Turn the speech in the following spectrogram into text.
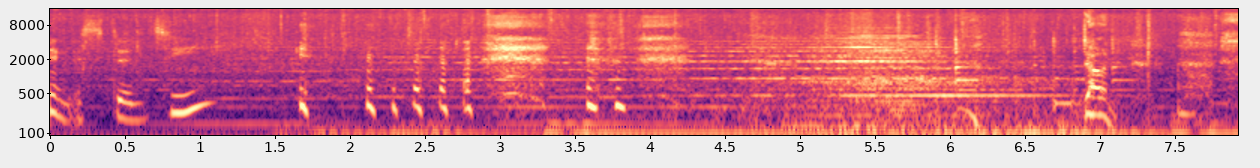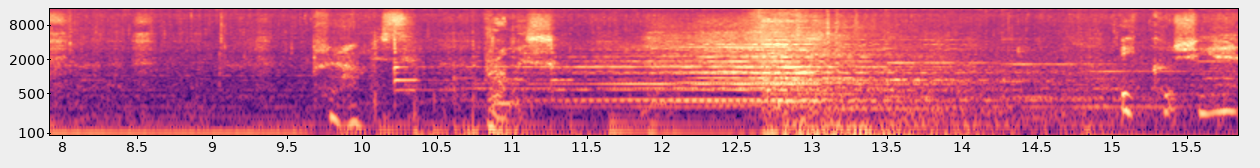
मिनिस्टर जी। Done. प्रॉमिस एक खुशी है।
